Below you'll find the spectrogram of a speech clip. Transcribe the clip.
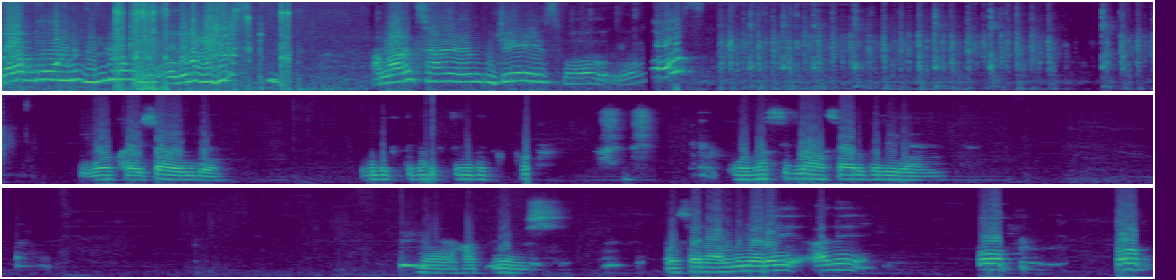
Ben bu oyunu bilmiyor muyum? Ananı bacını sikeyim. Aman tanrım falan. Olmaz. Yok Kaysa öldü. Gıdık gıdık gıdık. O nasıl bir hasardır ya? He, haklıymış. O sen aldın orayı hadi hop hop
